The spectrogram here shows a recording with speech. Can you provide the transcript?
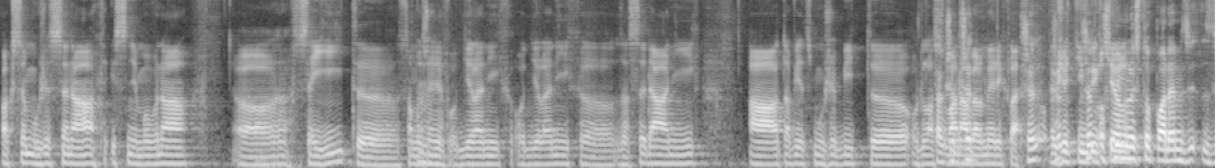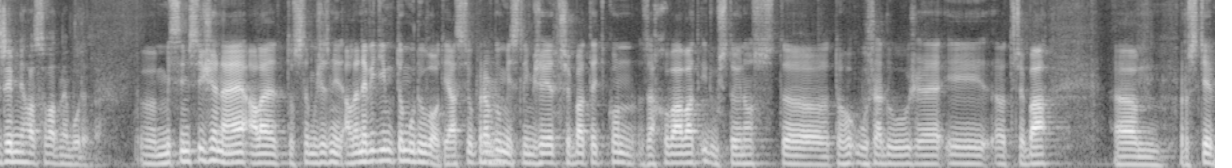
pak se může Senát i sněmovna sejít, samozřejmě v oddělených, oddělených zasedáních a ta věc může být eh, odhlasovaná před, velmi rychle. Před, Takže tím před bych 8. chtěl... listopadem zřejmě hlasovat nebudete. Eh, myslím si, že ne, ale to se může změnit. Ale nevidím k tomu důvod. Já si opravdu hmm. myslím, že je třeba teď zachovávat i důstojnost eh, toho úřadu, že i třeba um, prostě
